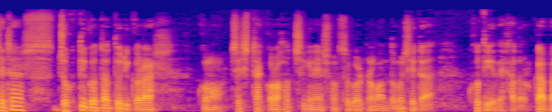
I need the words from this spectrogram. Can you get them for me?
সেটার যৌক্তিকতা তৈরি করার কোনো চেষ্টা করা হচ্ছে কিনা এই সমস্ত ঘটনার মাধ্যমে সেটা খতিয়ে দেখা দরকার।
